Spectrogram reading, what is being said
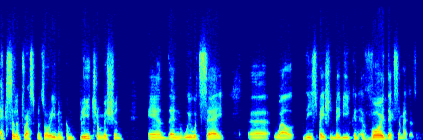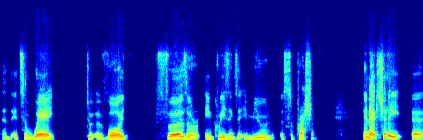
excellent response or even complete remission. And then we would say, uh, well, these patients, maybe you can avoid dexamethasone. And it's a way to avoid further increasing the immune suppression. And actually, uh,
